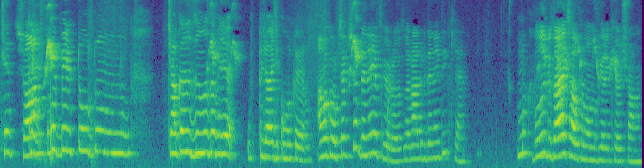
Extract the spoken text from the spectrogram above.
ke- Şu an- ke- hep birlikte olduğum çalkaladığımızda bile birazcık korkuyorum. Ama korkacak bir şey yok. Deney yapıyoruz. Zararlı bir deney değil ki. Ama Bunu güzel çalkalamamız gerekiyor şu an.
